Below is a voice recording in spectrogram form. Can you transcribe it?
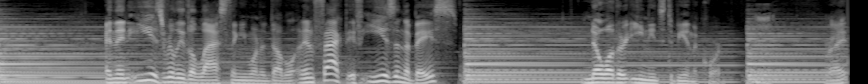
And then E is really the last thing you want to double. And in fact, if E is in the bass, no other E needs to be in the chord. Right?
